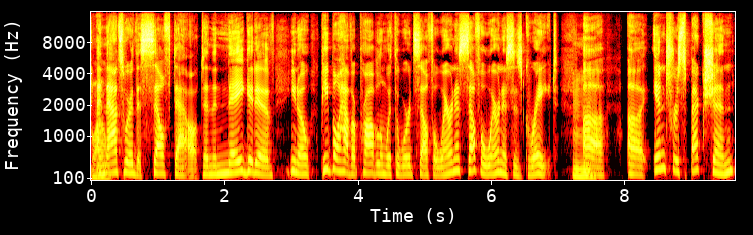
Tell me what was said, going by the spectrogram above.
Wow. And that's where the self doubt and the negative, you know, people have a problem with the word self awareness. Self awareness is great. Mm-hmm. Uh, uh, introspection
